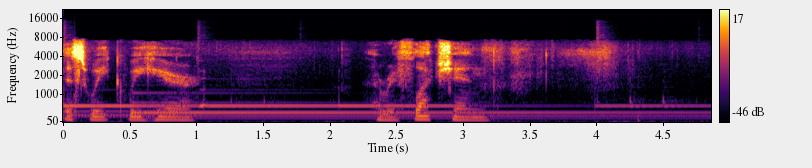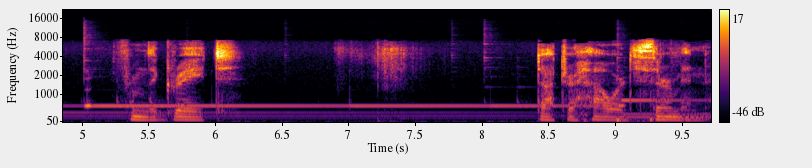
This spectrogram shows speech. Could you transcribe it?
This week we hear a reflection from the great Dr. Howard Thurman.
